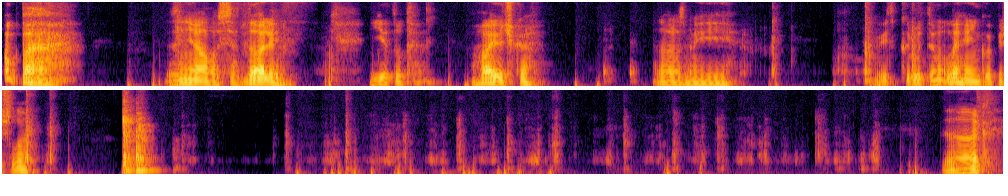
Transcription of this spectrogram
Опа! Знялося. Далі. Є тут гаючка. Зараз ми її відкрутимо. Легенько пішла. Так.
